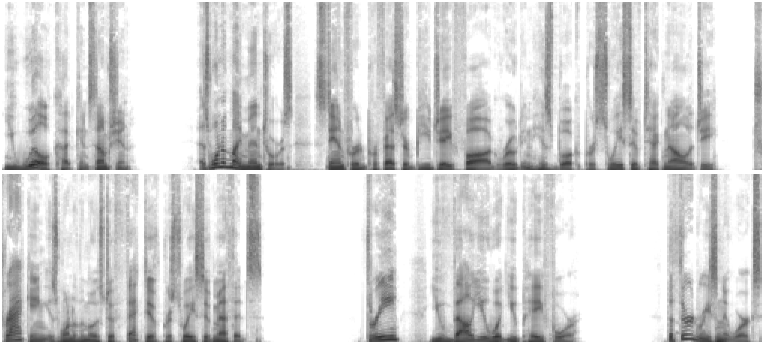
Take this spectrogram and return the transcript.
you will cut consumption. As one of my mentors, Stanford professor B.J. Fogg, wrote in his book Persuasive Technology, tracking is one of the most effective persuasive methods. Three, you value what you pay for. The third reason it works,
